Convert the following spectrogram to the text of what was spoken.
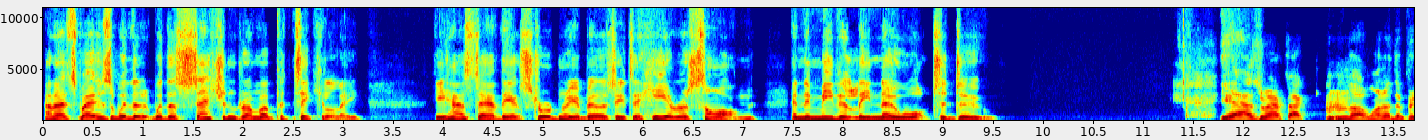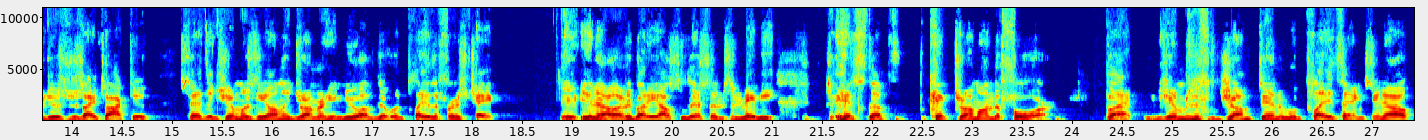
And I suppose with a, with a session drummer particularly, he has to have the extraordinary ability to hear a song and immediately know what to do. Yeah, as a matter of fact, uh, one of the producers I talked to said that Jim was the only drummer he knew of that would play the first take. You know, everybody else listens and maybe hits the kick drum on the four. But Jim just jumped in and would play things, you know.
